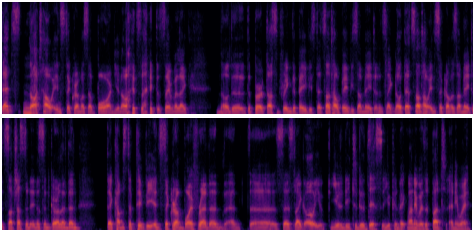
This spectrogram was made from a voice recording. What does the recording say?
that's not how Instagrammers are born. You know, it's like the same. Like no, the, the bird doesn't bring the babies. That's not how babies are made. And it's like, no, that's not how Instagrammers are made. It's not just an innocent girl. And then there comes the pimpy Instagram boyfriend and and uh, says like, oh, you you need to do this so you can make money with it. But anyway.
